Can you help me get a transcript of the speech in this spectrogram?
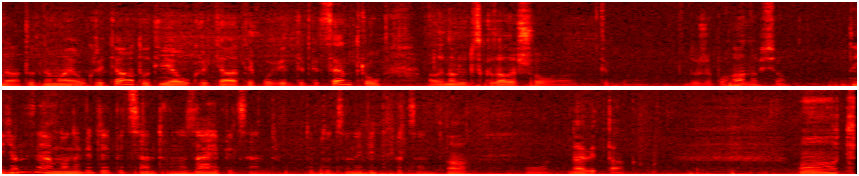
да, тут немає укриття, тут є укриття типу від епіцентру, але нам люди сказали, що типу, дуже погано все. Та я не знаю, воно не від епіцентру, воно за епіцентром. Тобто це не від епіцентру. А, от, навіть так. От.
